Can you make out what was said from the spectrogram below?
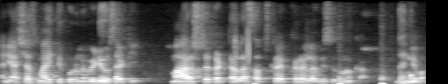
आणि अशाच माहितीपूर्ण व्हिडिओसाठी महाराष्ट्र कट्टाला सबस्क्राईब करायला विसरू नका. धन्यवाद.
